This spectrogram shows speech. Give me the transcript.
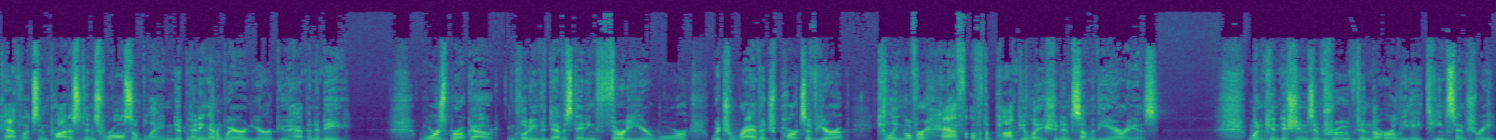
Catholics and Protestants were also blamed, depending on where in Europe you happened to be. Wars broke out, including the devastating Thirty Year War, which ravaged parts of Europe, killing over half of the population in some of the areas. When conditions improved in the early 18th century,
